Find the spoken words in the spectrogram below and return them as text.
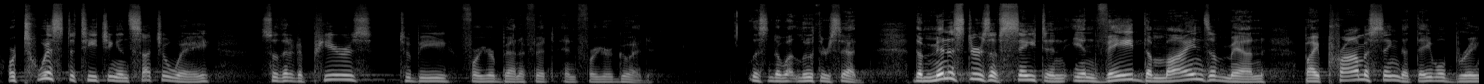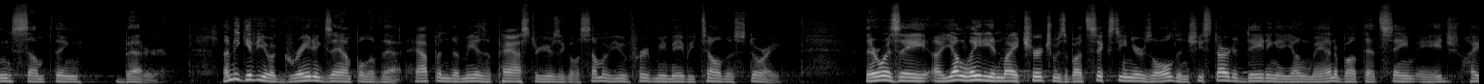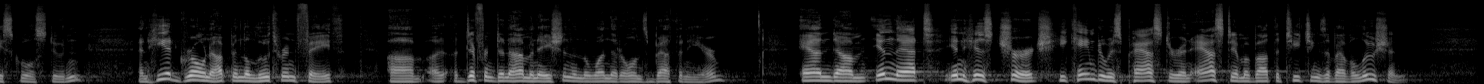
or twist a teaching in such a way so that it appears to be for your benefit and for your good. Listen to what Luther said The ministers of Satan invade the minds of men by promising that they will bring something better. Let me give you a great example of that. Happened to me as a pastor years ago. Some of you have heard me maybe tell this story. There was a, a young lady in my church who was about 16 years old, and she started dating a young man about that same age, high school student. And he had grown up in the Lutheran faith, um, a, a, different denomination than the one that owns Bethany here. And um, in that, in his church, he came to his pastor and asked him about the teachings of evolution.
